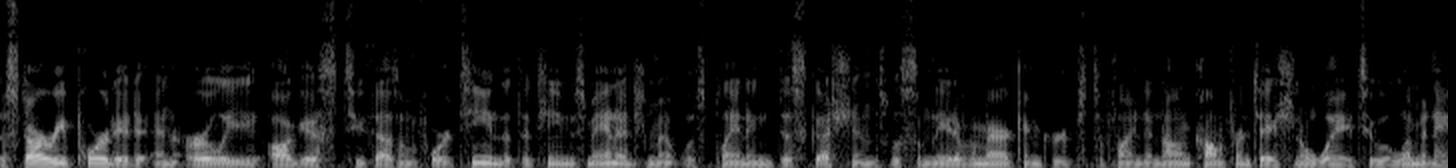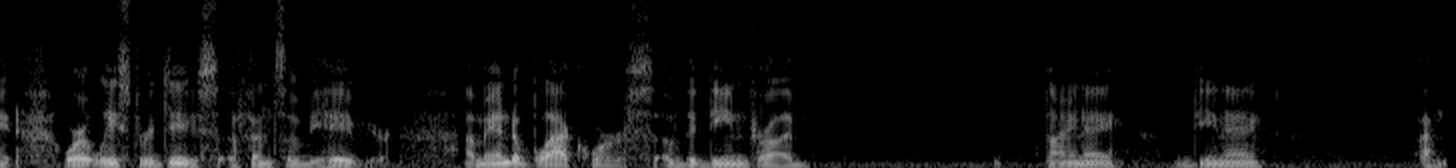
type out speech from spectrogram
The Star reported in early August 2014 that the team's management was planning discussions with some Native American groups to find a non confrontational way to eliminate, or at least reduce, offensive behavior. Amanda Blackhorse of the Dean tribe, Dine, Dine, I'm,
